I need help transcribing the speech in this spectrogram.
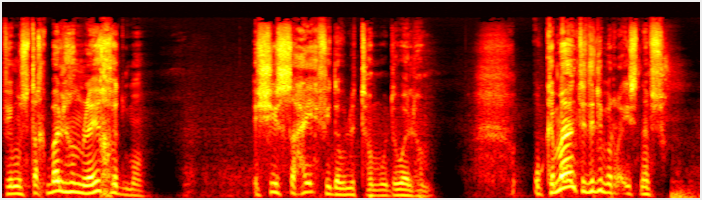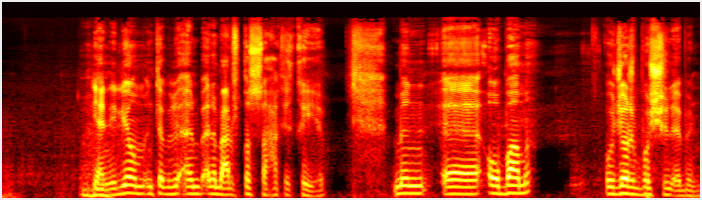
في مستقبلهم ليخدموا الشيء الصحيح في دولتهم ودولهم. وكمان تدريب الرئيس نفسه. يعني اليوم أنت ب- أنا بعرف قصة حقيقية. من آه، أوباما وجورج بوش الابن.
